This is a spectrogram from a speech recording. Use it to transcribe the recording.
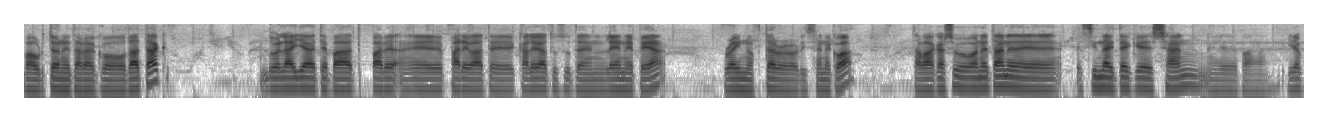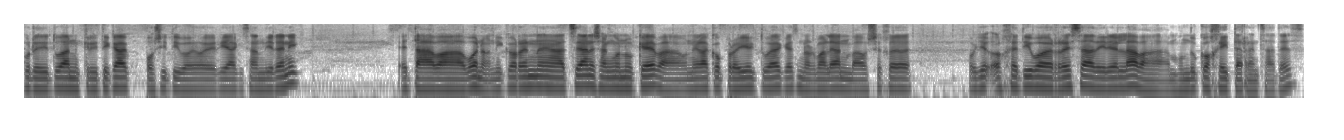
ba, urte honetarako datak. Duela hilabete bat pare, e, pare bat kaleratu zuten lehen EPA, Reign of Terror izenekoa. Eta ba, kasu honetan e, ezin daiteke esan, e, ba, irakurri dituan kritikak positibo egiak izan direnik. Eta ba, bueno, nik horren atzean esango nuke, ba, onelako proiektuek, ez, normalean, ba, osege, objetibo erreza direla, ba, munduko heiterrentzat, ez?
